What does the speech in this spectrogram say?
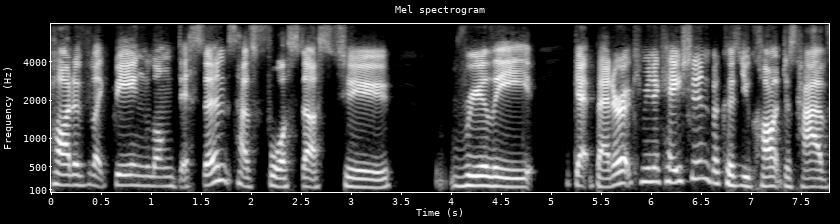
part of like being long distance has forced us to really get better at communication because you can't just have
